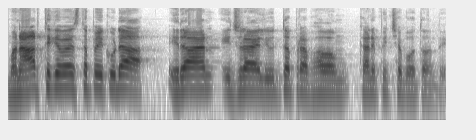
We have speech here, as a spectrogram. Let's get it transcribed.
మన ఆర్థిక వ్యవస్థపై కూడా ఇరాన్ ఇజ్రాయెల్ యుద్ధ ప్రభావం కనిపించబోతోంది.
